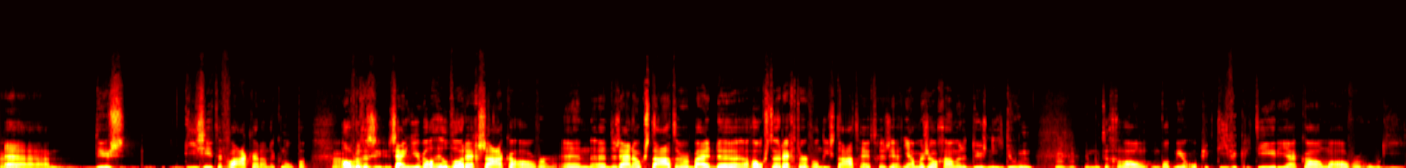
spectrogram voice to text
Uh, dus die zitten vaker aan de knoppen. Overigens zijn hier wel heel veel rechtszaken over. En uh, er zijn ook staten waarbij de hoogste rechter van die staat heeft gezegd: ja, maar zo gaan we het dus niet doen. Mhm. Er moeten gewoon wat meer objectieve criteria komen over hoe die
